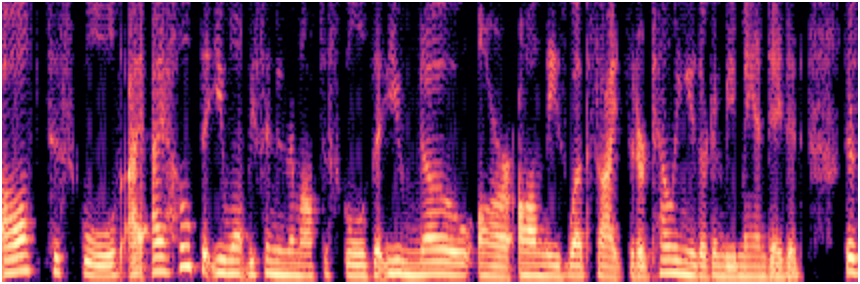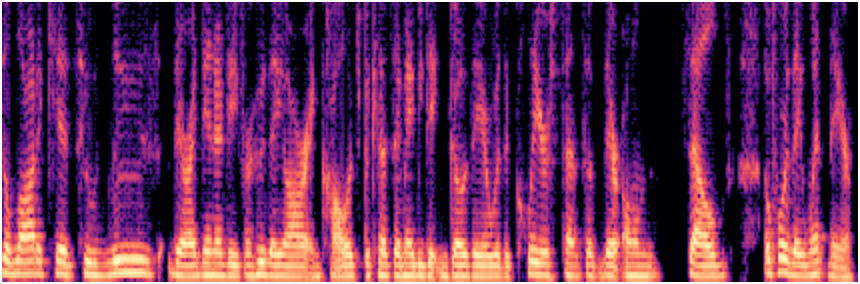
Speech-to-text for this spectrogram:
off to schools. I, I hope that you won't be sending them off to schools that you know are on these websites that are telling you they're going to be mandated. There's a lot of kids who lose their identity for who they are in college because they maybe didn't go there with a clear sense of their own selves before they went there.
